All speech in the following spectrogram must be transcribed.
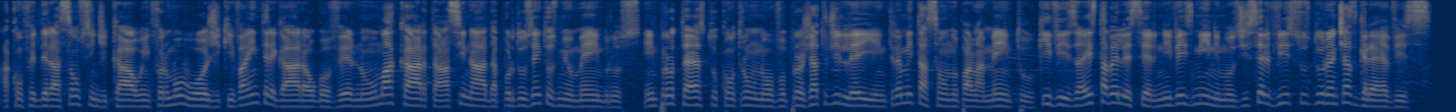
A Confederação Sindical informou hoje que vai entregar ao governo uma carta assinada por 200 mil membros em protesto contra um novo projeto de lei em tramitação no parlamento que visa estabelecer níveis mínimos de serviços durante as greves.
